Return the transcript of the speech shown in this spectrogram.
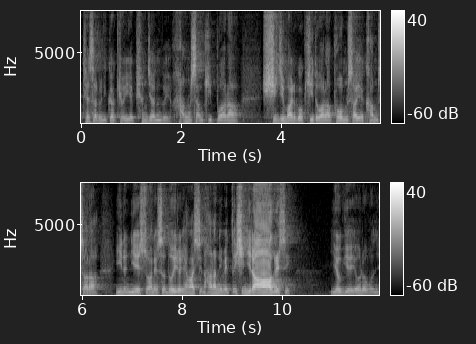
대사로니까 교회에 편지하는 거예요. 항상 기뻐하라 쉬지 말고 기도하라 범사에 감사라 이는 예수 안에서 너희를 향하신 하나님의 뜻이니라 그랬어요. 여기에 여러분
